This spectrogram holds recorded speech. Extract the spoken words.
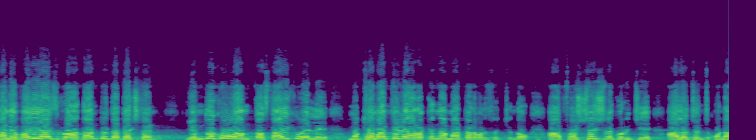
కానీ why has gone to that extent? ఎందుకు అంత స్థాయికి వెళ్ళి ముఖ్యమంత్రిని ఆ రకంగా మాట్లాడవలసి వచ్చిందో ఆ ఫ్రస్ట్రేషన్ గురించి ఆలోచించకుండా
